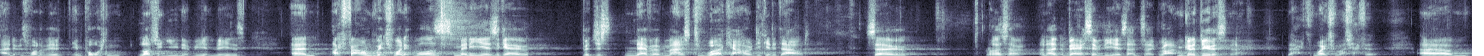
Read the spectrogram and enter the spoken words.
and it was one of the important logic unit relays. And I found which one it was many years ago, but just never managed to work out how to get it out. So, so and I, various over the years, I'd say, right, I'm going to do this. No, no, it's way too much effort. Um,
